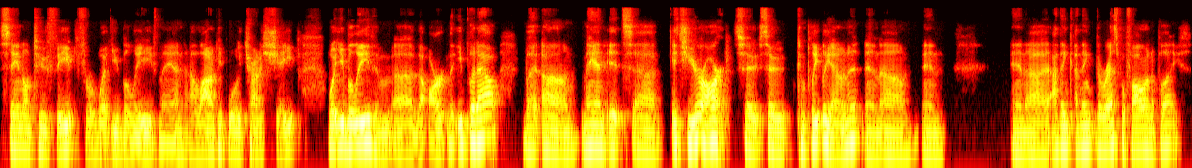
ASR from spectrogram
stand on two feet for what you believe. Man, a lot of people will try to shape what you believe and uh, the art that you put out, but um, man, it's uh, it's your art. So so completely own it, and um, and and uh, I think I think the rest will fall into place.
